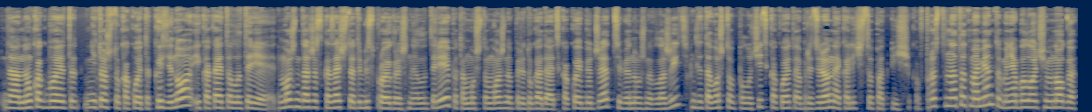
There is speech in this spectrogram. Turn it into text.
Да, ну как бы это не то, что какое-то казино и какая-то лотерея. Можно даже сказать, что это беспроигрышная лотерея, потому что можно предугадать, какой бюджет тебе нужно вложить для того, того, чтобы получить какое-то определенное количество подписчиков. Просто на тот момент у меня было очень много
